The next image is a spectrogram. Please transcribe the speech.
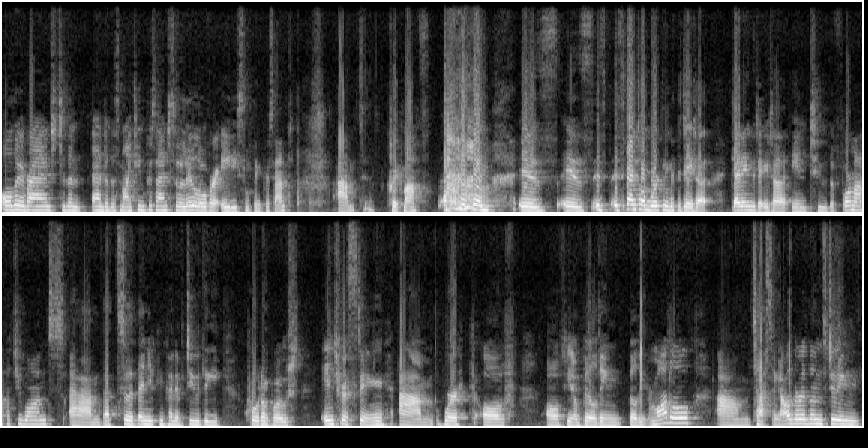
all the way around to the end of this 19%, so a little over 80 something percent, um, quick math, um, is, is, is, is, spent on working with the data, getting the data into the format that you want, um, that, so that then you can kind of do the quote unquote interesting um, work of of you know building building your model, um, testing algorithms, doing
